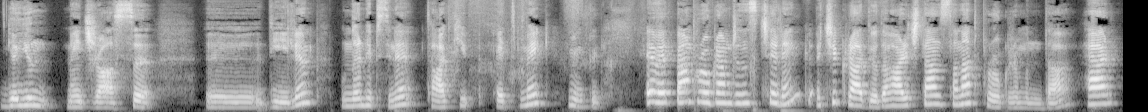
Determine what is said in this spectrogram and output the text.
yayın mecrası e, diyelim. Bunların hepsini takip etmek mümkün. Evet ben programcınız Çelenk. Açık Radyo'da hariçten sanat programında her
